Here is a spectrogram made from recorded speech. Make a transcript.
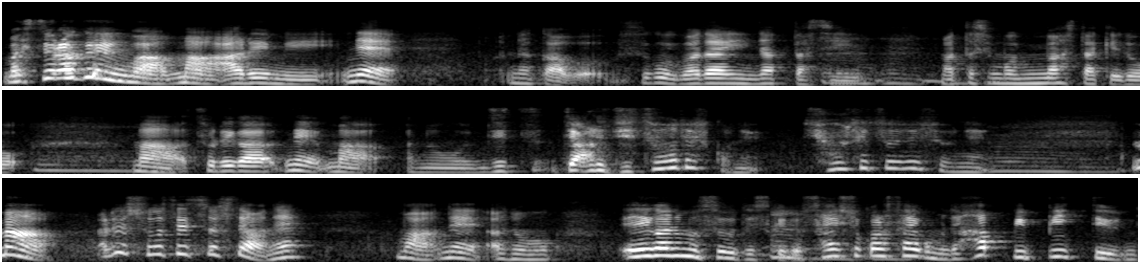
まあ、失楽園はまあある意味ねなんかすごい話題になったし、私も見ましたけど、まあそれがねまああの実じゃああれ実話ですかね小説ですよね。まああれ小説としてはねまあねあの映画でもそうですけど、うん最初から最後までハッピーピっていう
